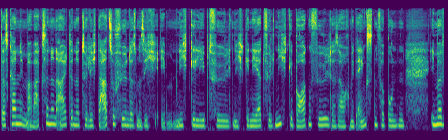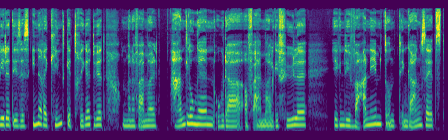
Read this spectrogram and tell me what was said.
Das kann im Erwachsenenalter natürlich dazu führen, dass man sich eben nicht geliebt fühlt, nicht genährt fühlt, nicht geborgen fühlt, also auch mit Ängsten verbunden, immer wieder dieses innere Kind getriggert wird und man auf einmal Handlungen oder auf einmal Gefühle irgendwie wahrnimmt und in Gang setzt,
